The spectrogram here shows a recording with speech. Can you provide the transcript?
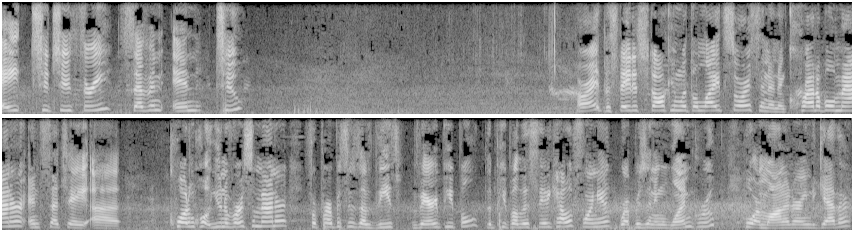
82237N2. All right, the state is stalking with the light source in an incredible manner in such a uh, quote unquote universal manner for purposes of these very people, the people of the state of California, representing one group who are monitoring together.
